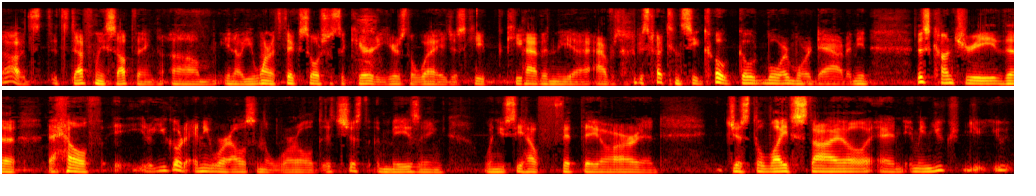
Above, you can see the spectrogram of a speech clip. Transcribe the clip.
No, it's it's definitely something. Um, you know, you want to fix Social Security. Here's the way: just keep keep having the uh, average life expectancy go go more and more down. I mean, this country, the the health. You know, you go to anywhere else in the world, it's just amazing when you see how fit they are and just the lifestyle. And I mean, you you, you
